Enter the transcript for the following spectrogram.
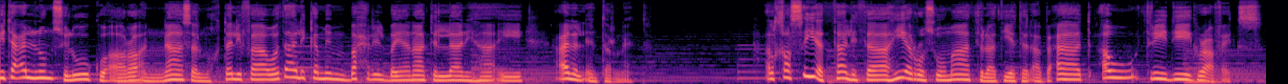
بتعلم سلوك وآراء الناس المختلفة وذلك من بحر البيانات اللانهائي على الإنترنت. الخاصية الثالثة هي الرسومات ثلاثية الأبعاد أو 3D Graphics.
